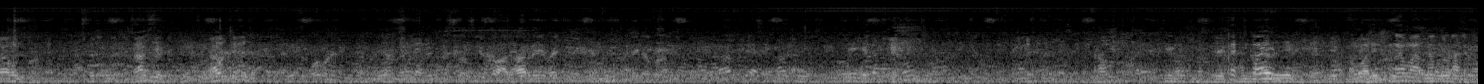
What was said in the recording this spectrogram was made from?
राहुल राम जी राहुल। चले जा। आधार रही भाई हमारे इतना मारना थोड़ा लगा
